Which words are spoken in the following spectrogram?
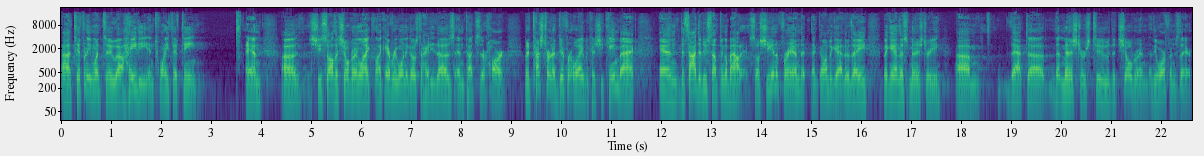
Uh, Tiffany went to uh, Haiti in 2015, and uh, she saw the children like, like everyone who goes to Haiti does and touched their heart. But it touched her in a different way because she came back and decided to do something about it. So she and a friend that had gone together, they began this ministry um, that, uh, that ministers to the children, the orphans there.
